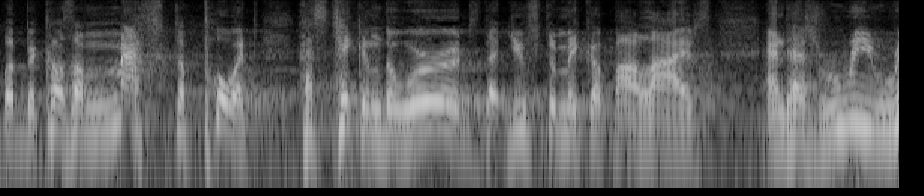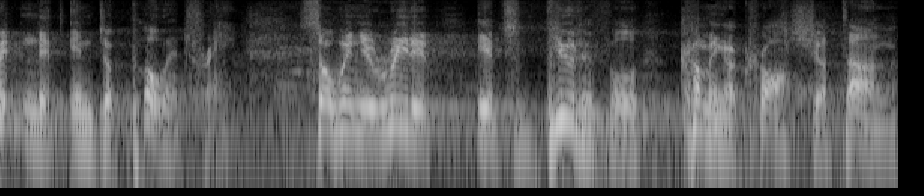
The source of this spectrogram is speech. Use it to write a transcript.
but because a master poet has taken the words that used to make up our lives and has rewritten it into poetry. So when you read it, it's beautiful coming across your tongue.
